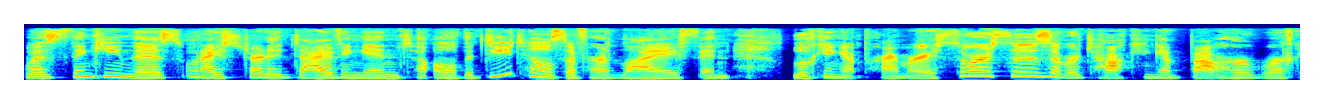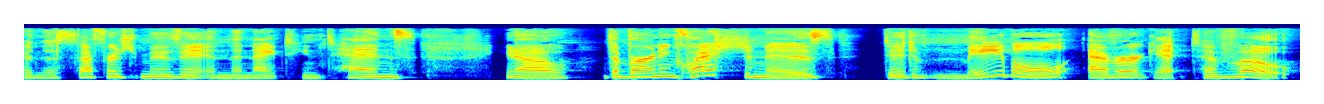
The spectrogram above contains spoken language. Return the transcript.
was thinking this when I started diving into all the details of her life and looking at primary sources that were talking about her work in the suffrage movement in the 1910s. You know, the burning question is Did Mabel ever get to vote?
